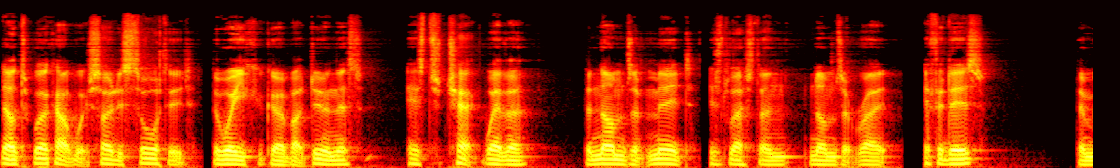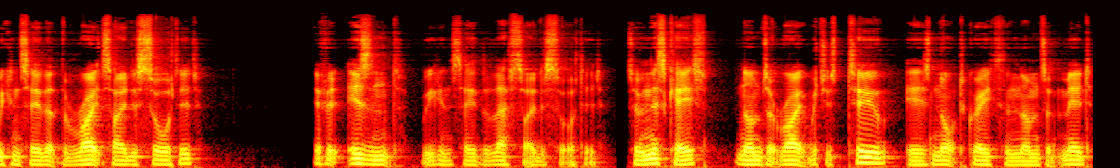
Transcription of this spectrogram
Now to work out which side is sorted, the way you could go about doing this is to check whether the nums at mid is less than nums at right. If it is, then we can say that the right side is sorted. If it isn't, we can say the left side is sorted. So in this case, nums at right, which is 2, is not greater than nums at mid.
